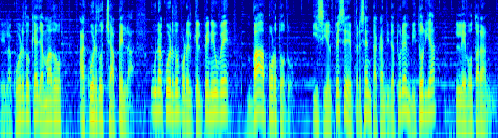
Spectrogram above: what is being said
El acuerdo que ha llamado Acuerdo Chapela. Un acuerdo por el que el PNV va a por todo. Y si el PSE presenta candidatura en Vitoria, le votarán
